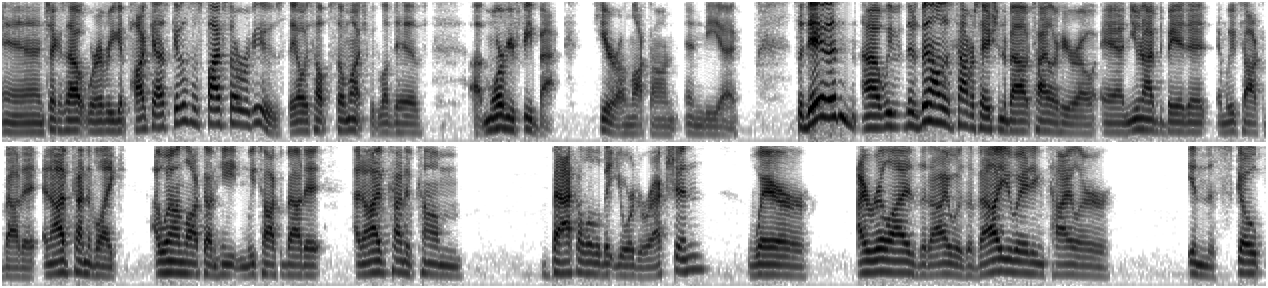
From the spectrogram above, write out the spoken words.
And check us out wherever you get podcasts. Give us those five star reviews. They always help so much. We'd love to have uh, more of your feedback here on Locked On NBA. So, David, uh, we've there's been all this conversation about Tyler Herro, and you and I have debated it, and we've talked about it. And I've kind of like I went on Locked On Heat, and we talked about it, and I've kind of come back a little bit your direction, where I realized that I was evaluating Tyler in the scope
